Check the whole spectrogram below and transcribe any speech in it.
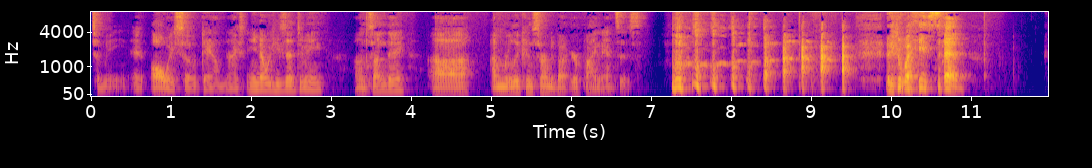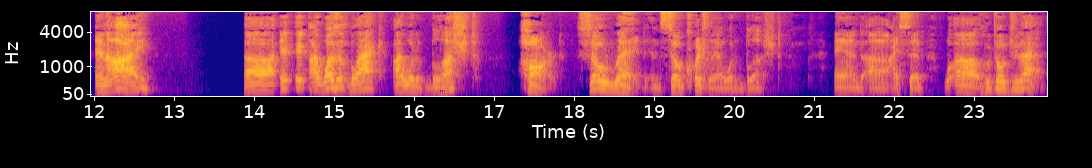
to me and always so damn nice. And you know what he said to me on Sunday? Uh, I'm really concerned about your finances. is what he said. And I, uh, if, if I wasn't black, I would have blushed hard so red and so quickly I would have blushed. And uh, I said, uh, Who told you that?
